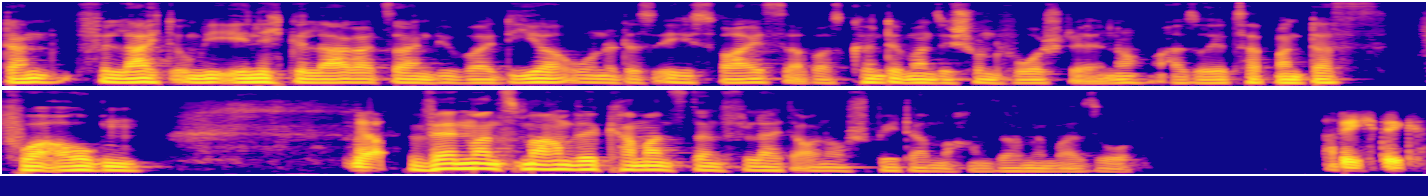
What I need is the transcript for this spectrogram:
dann vielleicht irgendwie ähnlich gelagert sein wie bei dir, ohne dass ich es weiß, aber das könnte man sich schon vorstellen. Ne? Also jetzt hat man das vor Augen. Ja. Wenn man es machen will, kann man es dann vielleicht auch noch später machen, sagen wir mal so. Richtig.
